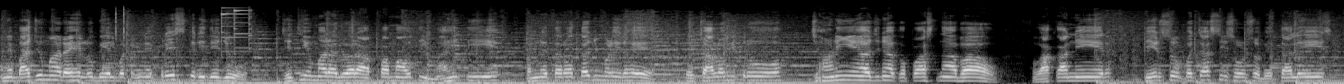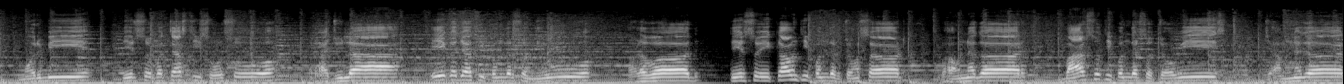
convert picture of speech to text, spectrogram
અને બાજુમાં રહેલું બેલ બટનને પ્રેસ કરી દેજો, જેથી અમારા દ્વારા આપવામાં આવતી માહિતી તમને તરત જ મળી રહે. તો ચાલો મિત્રો, જાણીએ આજના કપાસના ભાવ. વાંકાનેર તેરસો પચાસથી સોળસો બેતાલીસ, મોરબી તેરસો પચાસથી સોળસો, રાજુલા એક હજારથી પંદરસો નેવું હળવદ તેરસો એકાવનથી પંદર ચોસઠ ભાવનગર બારસોથી પંદરસો ચોવીસ જામનગર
